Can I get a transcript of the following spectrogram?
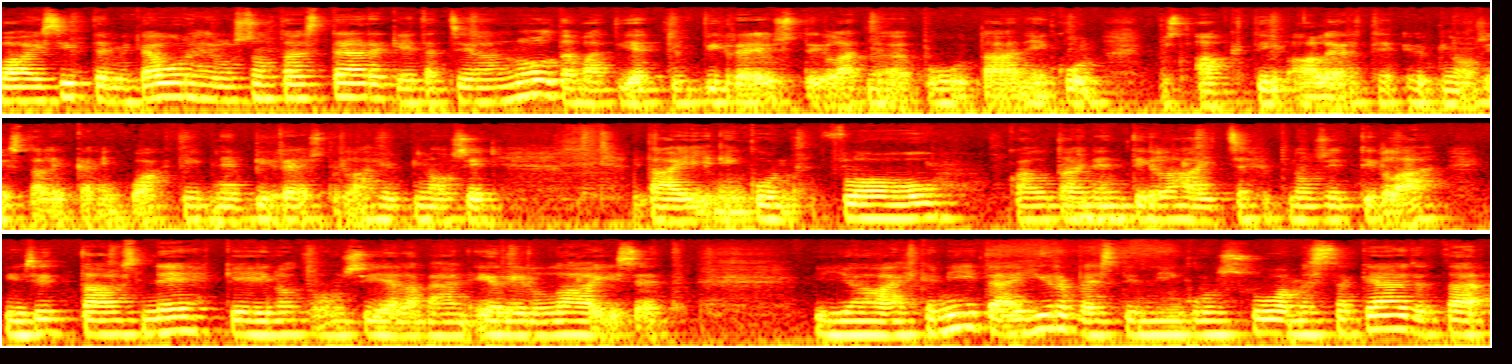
Vai sitten mikä urheilussa on taas tärkeää, että siellä on oltava tietty vireystila, että me puhutaan niin kuin active alert hypnoosista, eli niin kuin aktiivinen vireystila hypnoosi tai niin kuin flow kaltainen tila, itse hypnoositila, niin sitten taas ne keinot on siellä vähän erilaiset. Ja ehkä niitä ei hirveästi niin kuin Suomessa käytetä,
